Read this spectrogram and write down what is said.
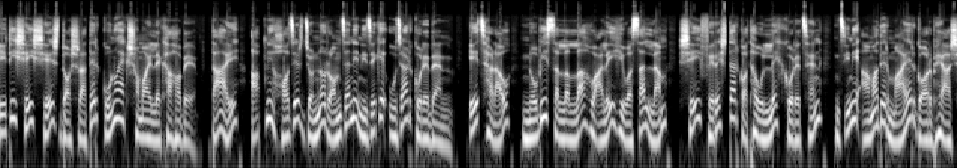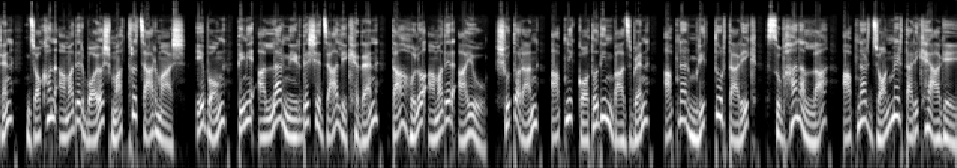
এটি সেই শেষ দশ রাতের কোনো এক সময় লেখা হবে। তাই আপনি হজের জন্য রমজানে নিজেকে উজাড় করে দেন। এছাড়াও নবী সাল্লাল্লাহু আলাইহি ওয়াসাল্লাম সেই ফেরেশতার কথা উল্লেখ করেছেন, যিনি আমাদের মায়ের গর্ভে আসেন যখন আমাদের বয়স মাত্র চার মাস এবং তিনি আল্লাহর নির্দেশে যা লিখে দেন তা হল আমাদের আয়ু। সুতরাং আপনি কতদিন বাঁচবেন আপনার মৃত্যুর তারিখ সুভান আল্লাহ আপনার জন্মের তারিখে আগেই,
